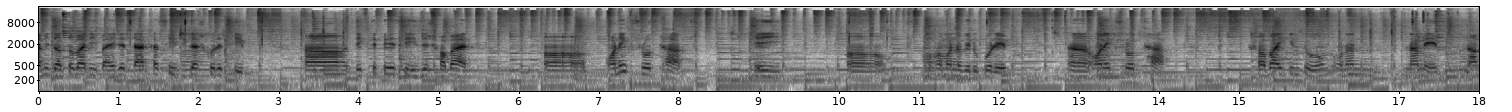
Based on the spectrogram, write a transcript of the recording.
আমি যতবারই বাইরের যার কাছেই জিজ্ঞাসা করেছি। দেখতে পেয়েছি যে সবার অনেক শ্রদ্ধা এই মহামানবের উপরে। অনেক শ্রদ্ধা। সবাই কিন্তু ওনার নামে নাম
